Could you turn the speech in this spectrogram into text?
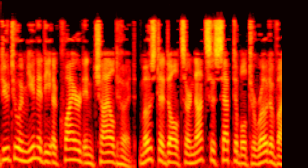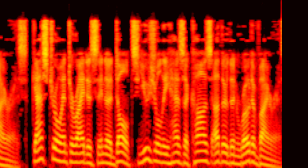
Due to immunity acquired in childhood, most adults are not susceptible to rotavirus. Gastroenteritis in adults usually has a cause other than rotavirus,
